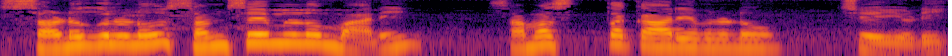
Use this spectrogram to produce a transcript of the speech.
సణుగులను సంశయములను మాని సమస్త కార్యములను చేయుడి.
